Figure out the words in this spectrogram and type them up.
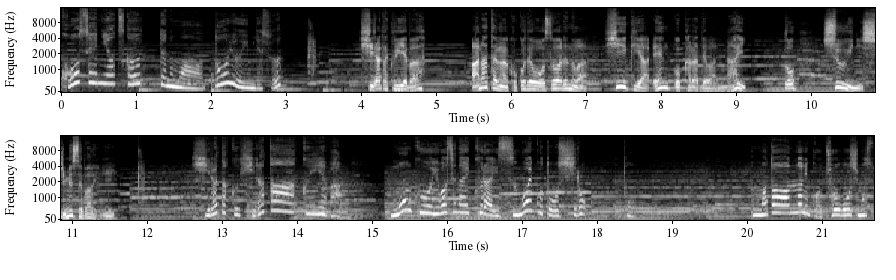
公正に扱うってのはどういう意味です？平たく言えばあなたがここで教わるのはひいきや縁故からではないと周囲に示せばいい。平たく平たく言えば文句を言わせないくらいすごいことをしろ。と。また何か調合します？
